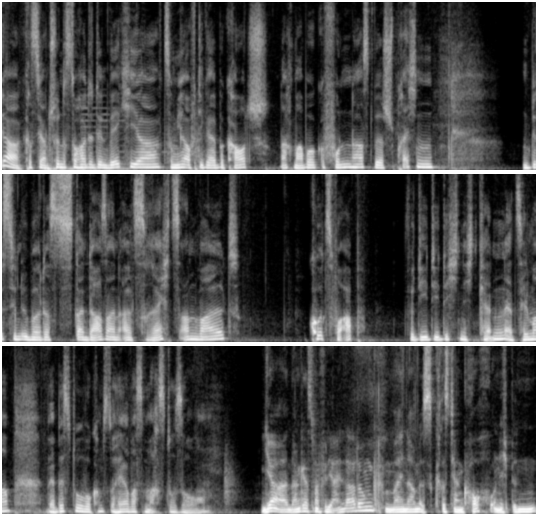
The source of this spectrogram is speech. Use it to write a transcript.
Ja, Christian, schön, dass du heute den Weg hier zu mir auf die gelbe Couch nach Marburg gefunden hast. Wir sprechen ein bisschen über das, dein Dasein als Rechtsanwalt. Kurz vorab, für die, die dich nicht kennen, erzähl mal, wer bist du, wo kommst du her, was machst du so? Ja, danke erstmal für die Einladung. Mein Name ist Christian Koch und ich bin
